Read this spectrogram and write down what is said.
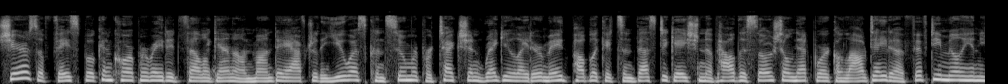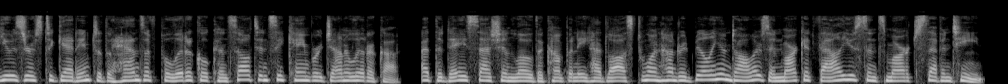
Shares of Facebook Incorporated fell again on Monday after the U.S. Consumer Protection Regulator made public its investigation of how the social network allowed data of 50 million users to get into the hands of political consultancy Cambridge Analytica. At the day session low, the company had lost $100 billion in market value since March 17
